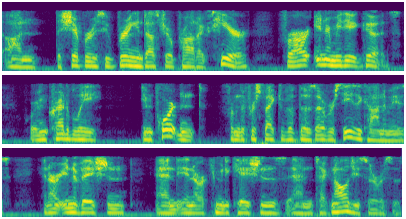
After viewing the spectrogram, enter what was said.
on the shippers who bring industrial products here for our intermediate goods. We're incredibly important from the perspective of those overseas economies in our innovation and in our communications and technology services.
